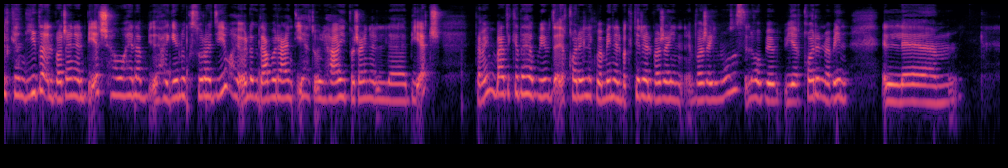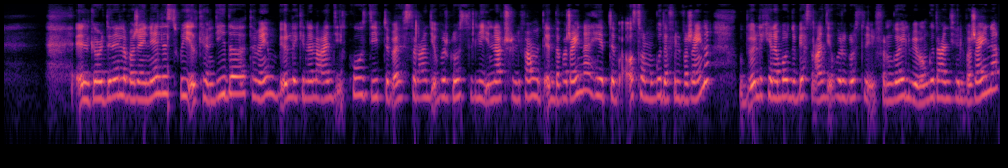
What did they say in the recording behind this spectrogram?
ال Candida ال vaginal pH هو هنا هيجيب لك الصورة دي وهيقول لك ده عبارة عن إيه هتقول high vaginal pH تمام؟ بعد كده هو بيبدأ يقارن لك ما بين ال bacterial vagin- vaginosis اللي هو بيقارن ما بين ال ال Gardnerella vaginalis وال Candida تمام؟ بيقول لك إن أنا عندي ال cause دي بتبقى يحصل عندي overgrowth لي naturally found in the vagina هي بتبقى أصلا موجودة في ال vagina. وبيقول لك هنا برضو بيحصل عندي overgrowth لل fungi اللي بيبقى موجود عندي في ال vagina.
